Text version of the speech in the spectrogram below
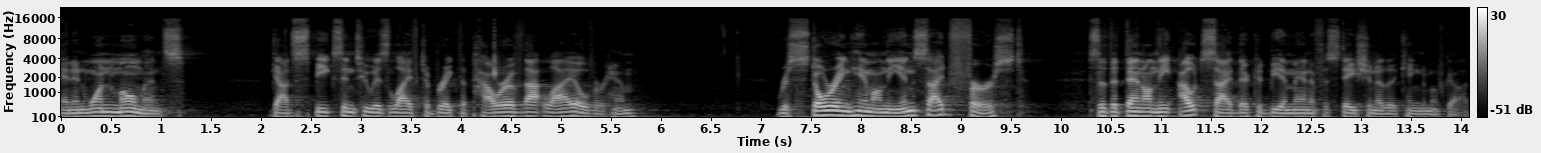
And in one moment, God speaks into his life to break the power of that lie over him, restoring him on the inside first, so that then on the outside there could be a manifestation of the kingdom of God.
